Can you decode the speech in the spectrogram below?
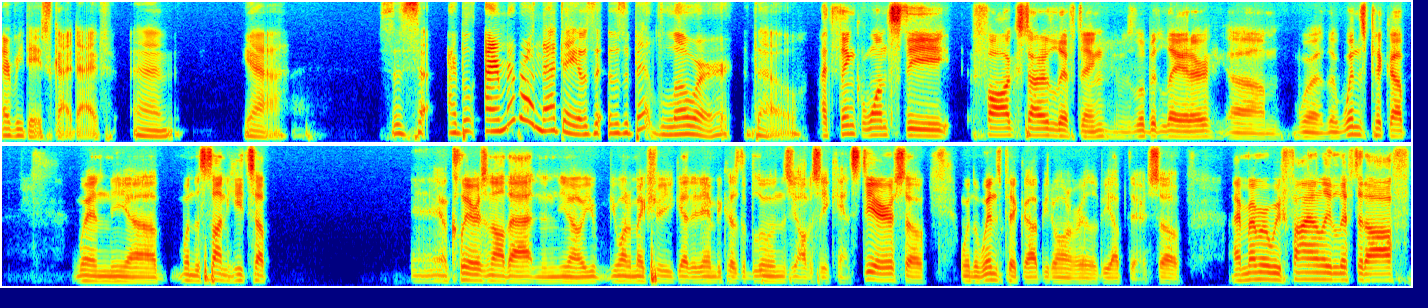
everyday skydive. Um, yeah. So, so I I remember on that day it was it was a bit lower though. I think once the fog started lifting, it was a little bit later, um, where the winds pick up when the uh, when the sun heats up, and, you know, clears and all that, and you know you, you want to make sure you get it in because the balloons obviously can't steer. So when the winds pick up, you don't want to really be up there. So I remember we finally lifted off.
